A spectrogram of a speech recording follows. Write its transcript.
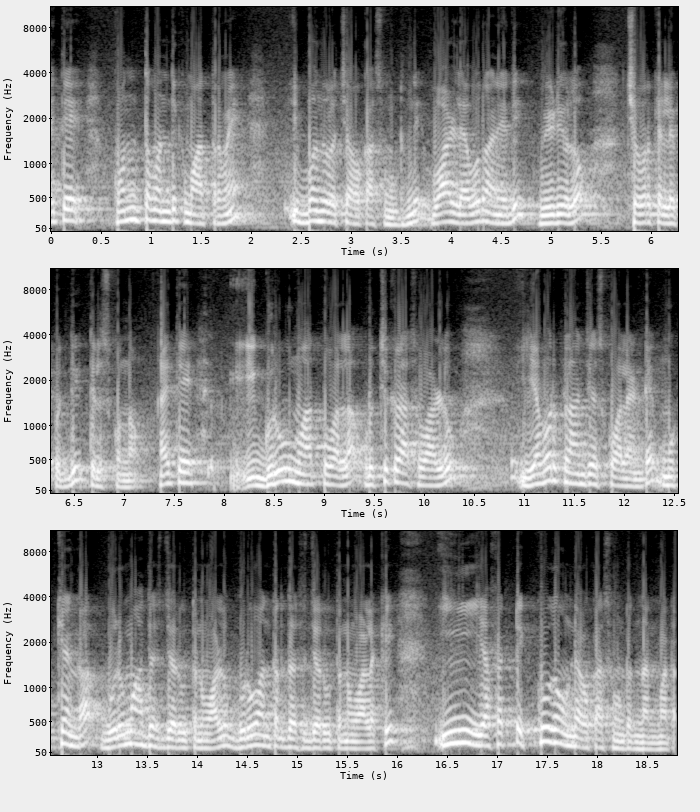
అయితే కొంతమందికి మాత్రమే ఇబ్బందులు వచ్చే అవకాశం ఉంటుంది. వాళ్ళు ఎవరు అనేది వీడియోలో చివరికెళ్ళే కొద్దీ తెలుసుకుందాం. అయితే ఈ గురువు మార్పు వల్ల వృచ్చిక రాశి వాళ్ళు ఎవరు ప్లాన్ చేసుకోవాలంటే ముఖ్యంగా గురుమహదశ జరుగుతున్న వాళ్ళు గురువు అంతర్దశ జరుగుతున్న వాళ్ళకి ఈ ఎఫెక్ట్ ఎక్కువగా ఉండే అవకాశం ఉంటుందన్నమాట.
